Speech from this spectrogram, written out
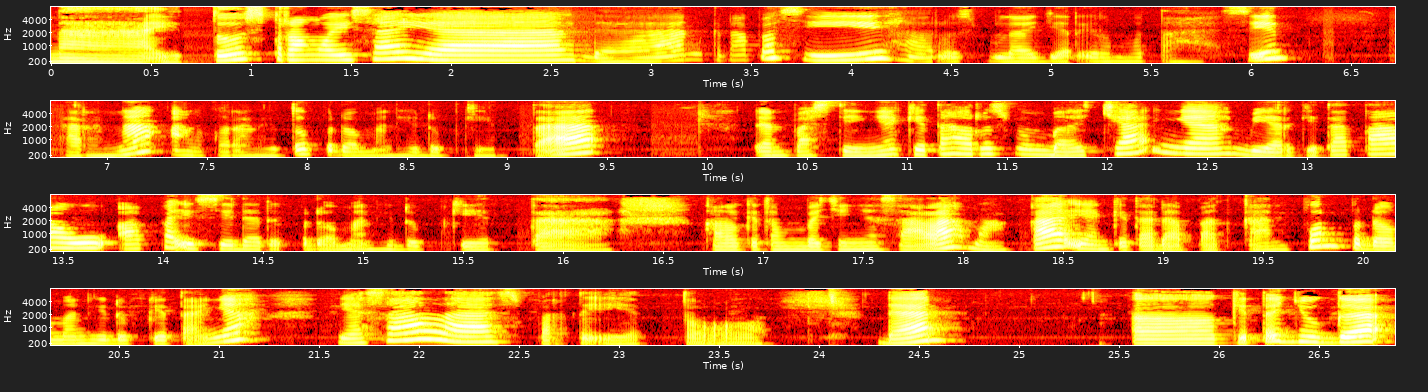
Nah, itu strong way saya. Dan kenapa sih harus belajar ilmu tahsin? Karena Al-Quran itu pedoman hidup kita dan pastinya kita harus membacanya biar kita tahu apa isi dari pedoman hidup kita. Kalau kita membacanya salah, maka yang kita dapatkan pun pedoman hidup kitanya ya salah seperti itu. Dan uh, kita juga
